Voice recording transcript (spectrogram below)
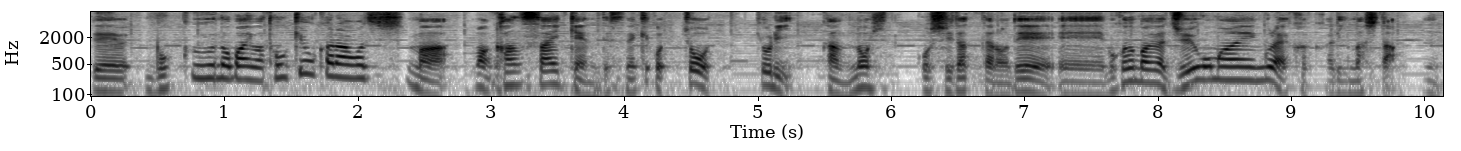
で、僕の場合は東京から淡路島、まあ関西圏ですね、結構超距離間の引っ越しだったので、えー、僕の場合は15万円ぐらいかかりました。うん。引っ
